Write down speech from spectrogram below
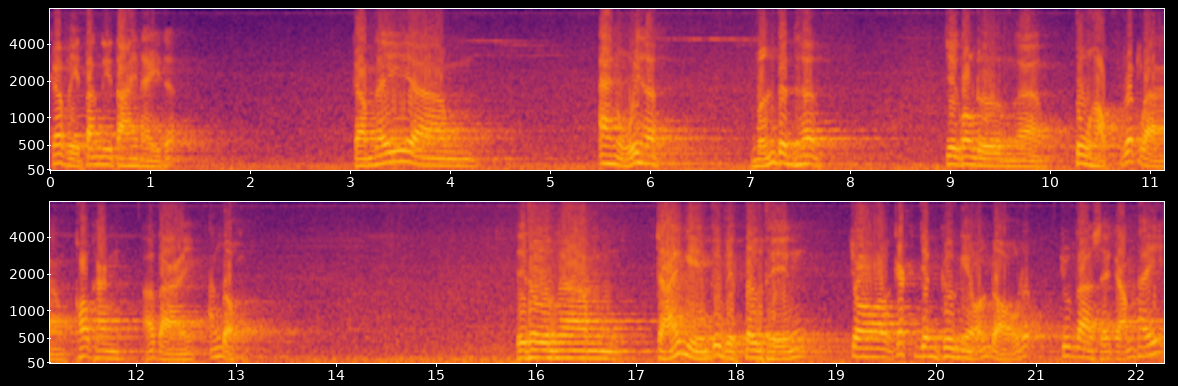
các vị tăng ni tài này đó cảm thấy uh, an ủi hơn vững tin hơn trên con đường à, tu học rất là khó khăn ở tại Ấn Độ. Thì thường uh, trải nghiệm cái việc từ thiện cho các dân cư nghèo Ấn Độ đó chúng ta sẽ cảm thấy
